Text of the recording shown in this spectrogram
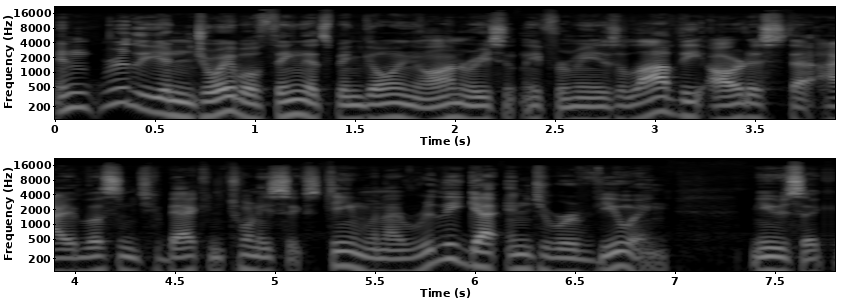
And really enjoyable thing that's been going on recently for me is a lot of the artists that I listened to back in 2016 when I really got into reviewing music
